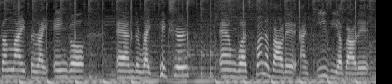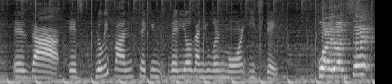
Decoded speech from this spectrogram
sunlight, the right angle, and the right pictures. And what's fun about it and easy about it is that it's really fun taking videos and you learn more each day. Quiet on set!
